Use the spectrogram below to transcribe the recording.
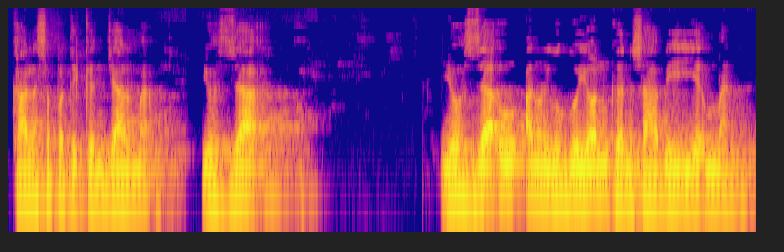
Karena seperti kenjallma Yuza Yuzau anu diguguyonkeun sahabi Yeman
